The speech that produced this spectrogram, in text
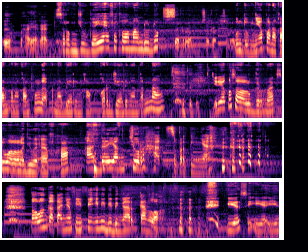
Eh, bahaya kan? Serem juga ya efek kelamaan duduk. Serem, serem, serem. Untungnya ponakan-ponakanku nggak pernah biarin aku kerja dengan tenang. Jadi aku selalu gerak sih walau lagi WFH. Ada yang curhat sepertinya. Tolong kakaknya Vivi ini didengarkan loh. iya sih, iya iya.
